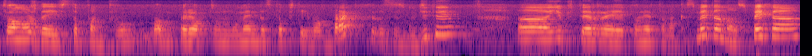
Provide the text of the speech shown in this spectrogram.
Това може да е и встъпването период, момент да стъпите и в брак, да се сгодите. Юпитер е планета на късмета, на успеха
